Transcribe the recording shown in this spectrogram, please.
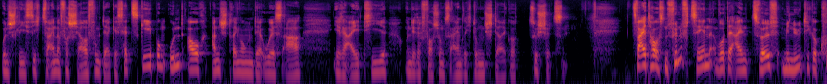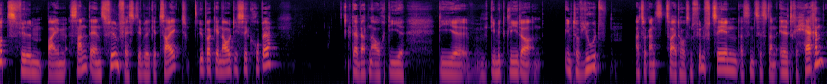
und schließlich zu einer Verschärfung der Gesetzgebung und auch Anstrengungen der USA, ihre IT und ihre Forschungseinrichtungen stärker zu schützen. 2015 wurde ein zwölfminütiger Kurzfilm beim Sundance Film Festival gezeigt über genau diese Gruppe. Da werden auch die, die, die Mitglieder interviewt, also ganz 2015, da sind es dann ältere Herren.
